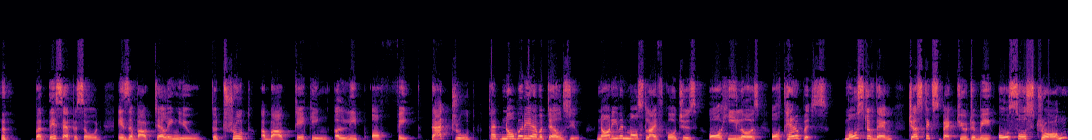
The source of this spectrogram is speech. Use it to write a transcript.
but this episode is about telling you the truth about taking a leap of faith. That truth that nobody ever tells you, not even most life coaches or healers or therapists. Most of them just expect you to be oh so strong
